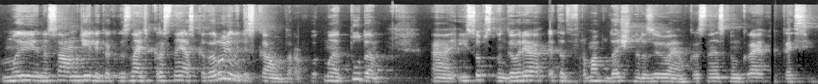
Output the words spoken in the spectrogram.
Мы, на самом деле, как вы знаете, Красноярск – это родина дискаунтеров. Вот мы оттуда, э, и, собственно говоря, этот формат удачно развиваем в Красноярском крае, в Хакасии.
